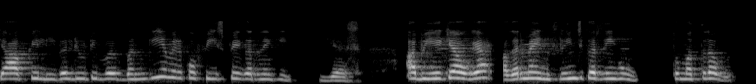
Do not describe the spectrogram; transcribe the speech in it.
क्या आपकी लीगल ड्यूटी बन गई है मेरे को फ़ीस पे करने की? Yes yes. अब ये क्या हो गया? अगर मैं इन्फ्रिंज कर रही हूँ तो मतलब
